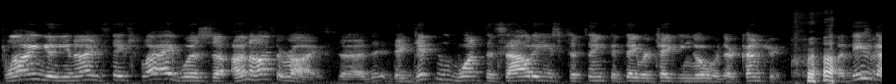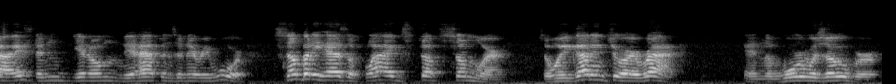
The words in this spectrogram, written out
flying a United States flag was uh, unauthorized. Uh, they, they didn't want the Saudis to think that they were taking over their country. but these guys, and you know, it happens in every war. Somebody has a flag stuffed somewhere. So when we got into Iraq and the war was over,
